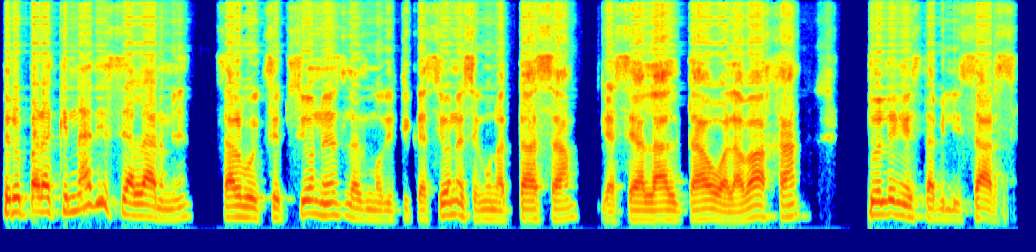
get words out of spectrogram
Pero para que nadie se alarme, Salvo excepciones, las modificaciones en una tasa, ya sea a la alta o a la baja, suelen estabilizarse.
